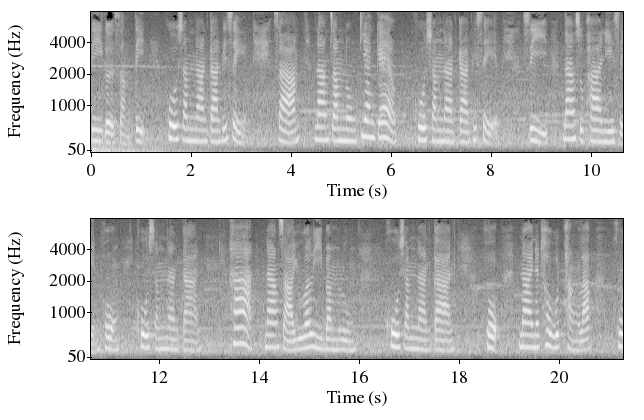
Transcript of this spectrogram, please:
ตีเกิดสัมติ ครูชำนาญการพิเศษ 3. นางจำนงเกี้ยงแก้ว ครูชำนาญการพิเศษ 4. นางสุภานีเสนพงศ์ครูชำนาญการ 5. นางสาวยุวลีบำรุง ครูชำนาญการ 6. นายนัทวุฒิผังลักษ์ ครู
